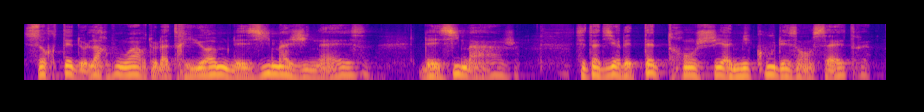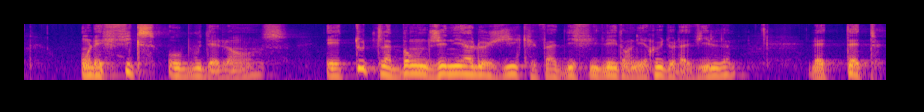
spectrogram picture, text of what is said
sortaient de l'armoire de l'atrium les imaginaises, les images, c'est-à-dire les têtes tranchées à mi-cou des ancêtres, on les fixe au bout des lances, et toute la bande généalogique va défiler dans les rues de la ville, les têtes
